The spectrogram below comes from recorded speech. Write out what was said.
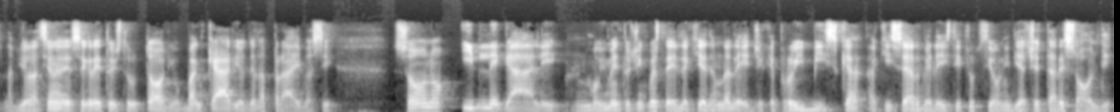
La violazione del segreto istruttorio, bancario e della privacy sono illegali. Il Movimento 5 Stelle chiede una legge che proibisca a chi serve le istituzioni di accettare soldi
